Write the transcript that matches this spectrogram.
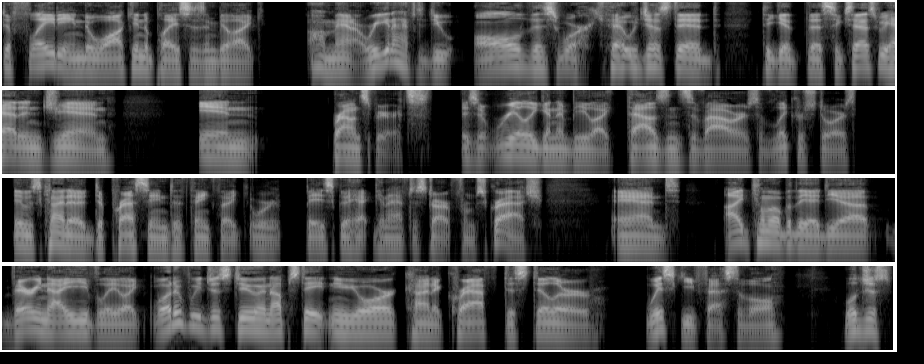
deflating to walk into places and be like, oh man, are we going to have to do all this work that we just did to get the success we had in gin in brown spirits? Is it really going to be like thousands of hours of liquor stores? It was kind of depressing to think like we're basically ha- going to have to start from scratch. And I'd come up with the idea very naively like, what if we just do an upstate New York kind of craft distiller whiskey festival? We'll just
